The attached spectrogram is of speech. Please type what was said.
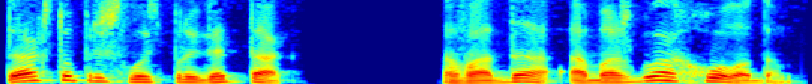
Так что пришлось прыгать так. Вода обожгла холодом.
